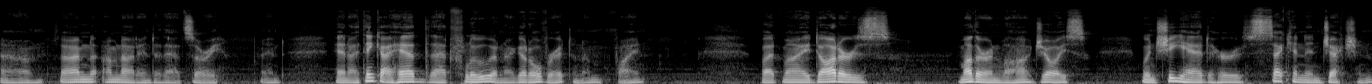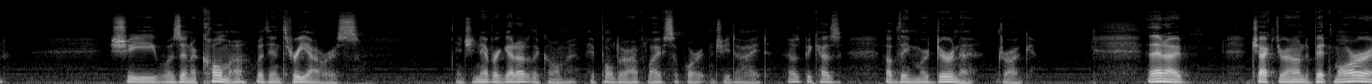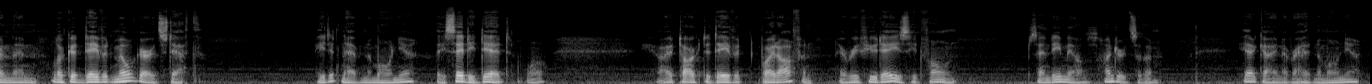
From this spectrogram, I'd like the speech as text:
Um, so I'm I'm not into that. Sorry, and and I think I had that flu and I got over it and I'm fine. But my daughter's mother-in-law, Joyce, when she had her second injection, she was in a coma within three hours. And she never got out of the coma. They pulled her off life support and she died. That was because of the Moderna drug. And then I checked around a bit more and then look at David Milgaard's death. He didn't have pneumonia. They said he did. Well, I talked to David quite often. Every few days he'd phone, send emails, hundreds of them. Yeah, guy never had pneumonia.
